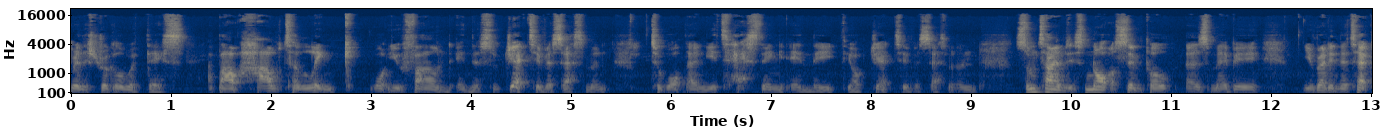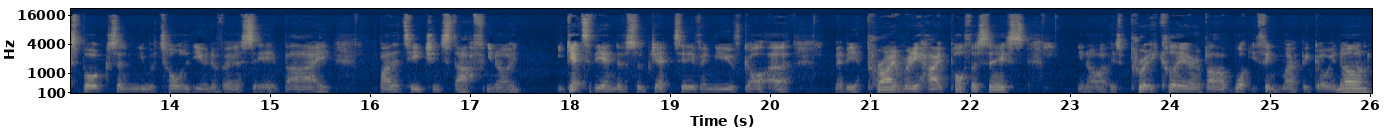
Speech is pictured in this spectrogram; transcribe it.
really struggle with this about how to link what you found in the subjective assessment to what then you're testing in the, the objective assessment. And sometimes it's not as simple as maybe you read in the textbooks and you were told at university by by the teaching staff, you know, you get to the end of the subjective and you've got a maybe a primary hypothesis, you know, it's pretty clear about what you think might be going on,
